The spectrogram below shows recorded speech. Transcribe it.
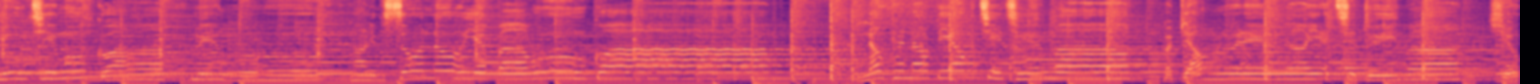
ယူချင်ဘူးကွာမင်းကိုငါလည်းမစွန့်လို့ရပါဘူးကွာနောက်ထပ်နောက်တယောက်မချစ်ချင်မှမပြောင်းလဲတဲ့ငါရဲ့အချစ်တွေမှာယုံ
